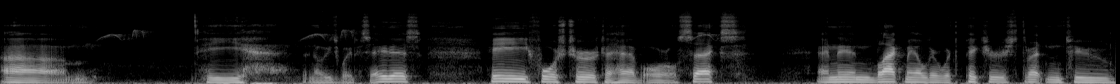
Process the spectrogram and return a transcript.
Um, he, no easy way to say this, he forced her to have oral sex and then blackmailed her with pictures, threatened to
